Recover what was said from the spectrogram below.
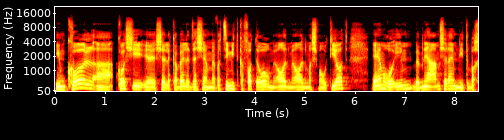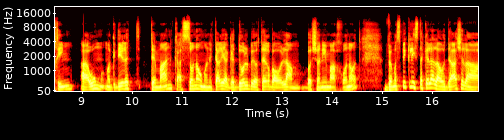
עם כל הקושי אה, של לקבל את זה שהם מבצעים מתקפות טרור מאוד מאוד משמעותיות, הם רואים בבני העם שלהם נטבחים. האו"ם מגדיר את תימן כאסון ההומניטרי הגדול ביותר בעולם בשנים האחרונות ומספיק להסתכל על ההודעה של, ה,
